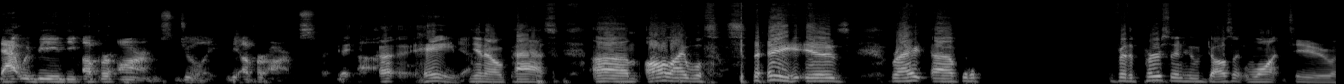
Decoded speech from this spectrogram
that would be the upper arms, Julie. The upper arms. uh, hey, Yeah. you know, pass. Um, all I will say is, right, uh, for, the, for the person who doesn't want to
